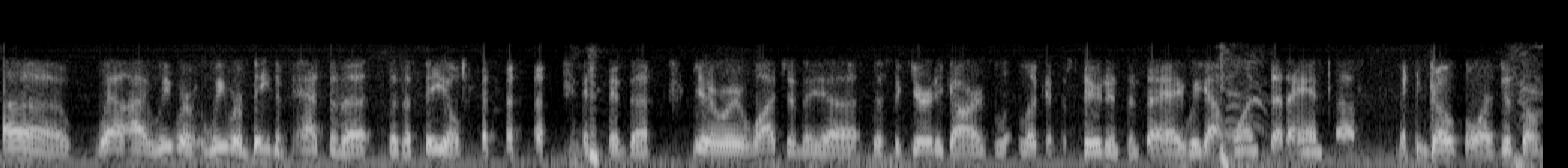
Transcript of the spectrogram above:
Uh, well, I, we were we were beating a pass to the to the field, and uh, you know we were watching the uh, the security guards l- look at the students and say, "Hey, we got one set of handcuffs. Go for it. Just don't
